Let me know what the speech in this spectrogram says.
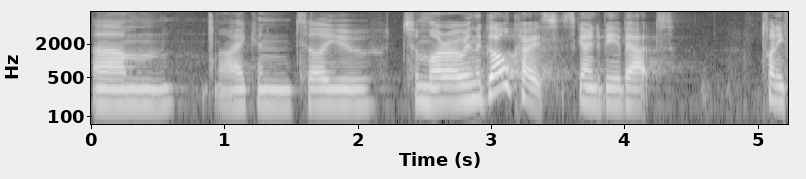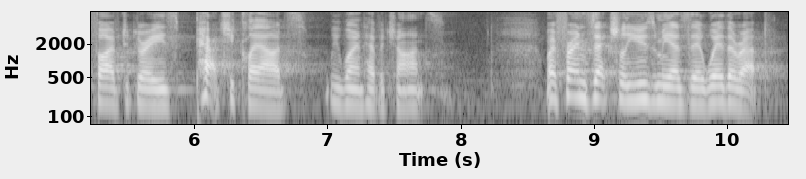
Um, I can tell you tomorrow in the Gold Coast it's going to be about 25 degrees, patchy clouds. We won't have a chance. My friends actually use me as their weather app.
